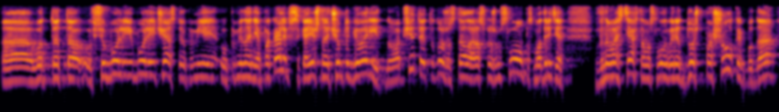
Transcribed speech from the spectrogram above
вот это все более и более частое упоминание, апокалипсиса, конечно, о чем-то говорит, но вообще-то это тоже стало расхожим словом. Посмотрите, в новостях там, условно говоря, дождь пошел, как бы, да,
